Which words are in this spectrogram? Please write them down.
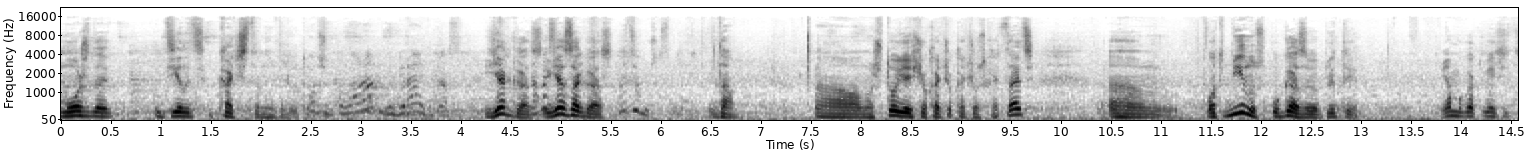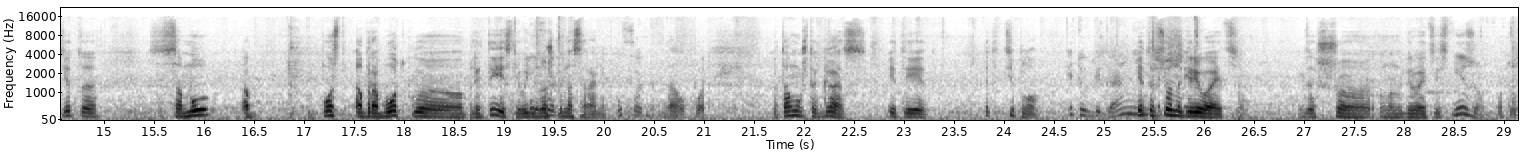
можно делать качественные В блюда. общем, повара выбирают газ. Я газ, Давай я за газ. Пойдем уже смотреть. Да. Ам, что я еще хочу, хочу сказать. Ам, вот минус у газовой плиты, я могу отметить, это саму об- постобработку плиты, если вы Уход. немножко насрали. Уход. Да, уход. Потому что газ это, это тепло. Это убегание. это все нагревается. Да, что оно нагревается и снизу, вот тут,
